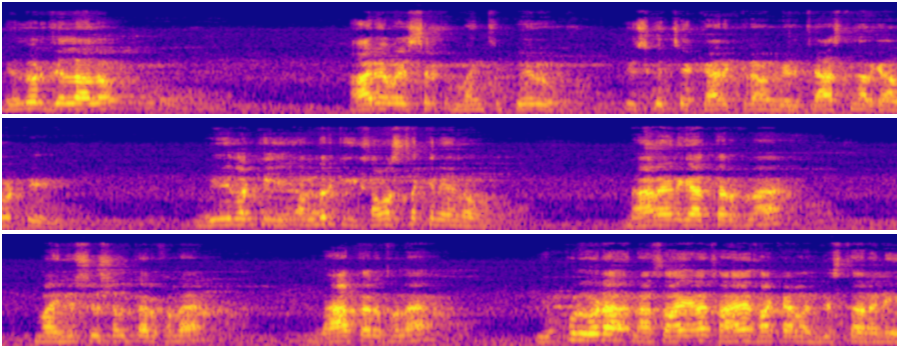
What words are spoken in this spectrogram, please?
నెల్లూరు జిల్లాలో ఆర్యవయస్సులకు మంచి పేరు తీసుకొచ్చే కార్యక్రమం వీళ్ళు చేస్తున్నారు కాబట్టి వీళ్ళకి అందరికీ ఈ సంస్థకి నేను నారాయణ గారి తరఫున మా ఇన్స్టిట్యూషన్ తరఫున నా తరఫున ఎప్పుడు కూడా నా సహాయ సహాయ సహకారాలు అందిస్తానని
